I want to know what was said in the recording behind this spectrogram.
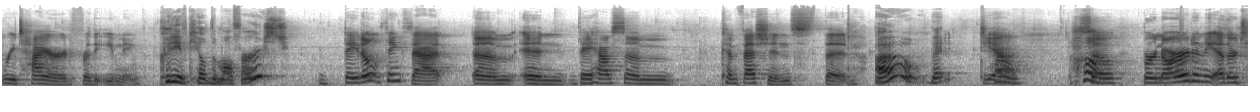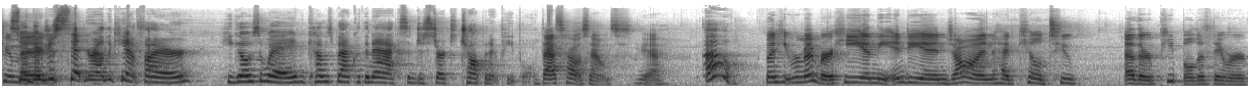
retired for the evening. Could he have killed them all first? They don't think that, um, and they have some confessions that, Oh, that yeah. Huh. So Bernard and the other two So men. they're just sitting around the campfire. He goes away and comes back with an axe and just starts chopping at people. That's how it sounds. Yeah. Oh, But he remember he and the Indian John had killed two other people that they were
